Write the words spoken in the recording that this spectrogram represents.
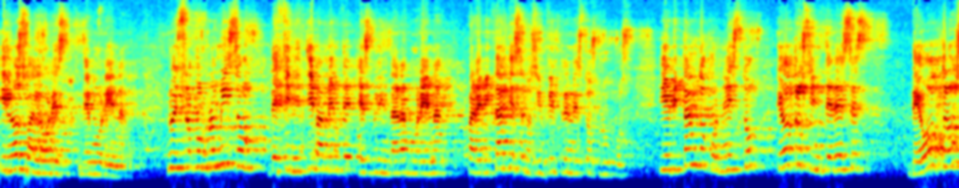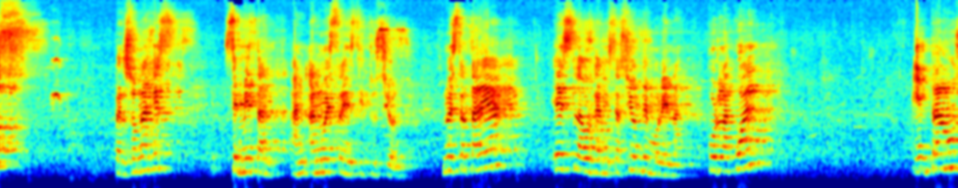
y los valores de Morena. Nuestro compromiso definitivamente es blindar a Morena para evitar que se nos infiltren estos grupos y evitando con esto que otros intereses de otros personajes se metan a, nuestra institución. Nuestra tarea es la organización de Morena, por la cual entramos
